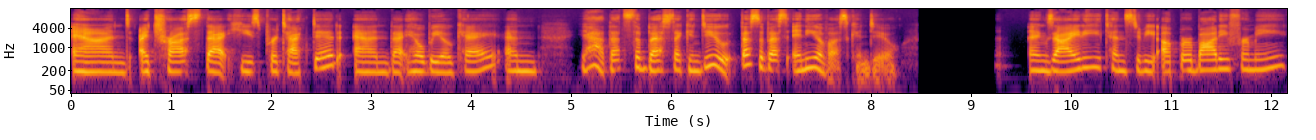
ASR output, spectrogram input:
And I trust that he's protected and that he'll be okay. And yeah, that's the best I can do. That's the best any of us can do. Anxiety tends to be upper body for me.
